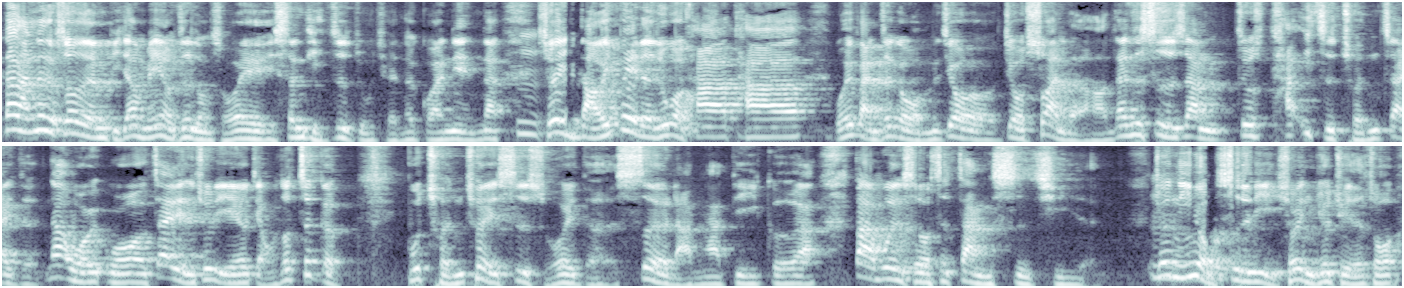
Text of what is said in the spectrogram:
当然那个时候的人比较没有这种所谓身体自主权的观念，那所以老一辈的，如果他他违反这个，我们就就算了哈。但是事实上，就是他一直存在着。那我我在脸书里也有讲，我说这个不纯粹是所谓的色狼啊、的哥啊，大部分时候是仗势欺人。就你有势力，所以你就觉得说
